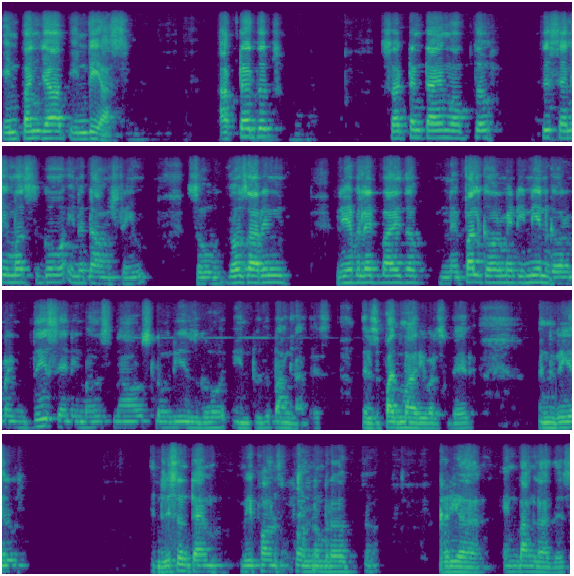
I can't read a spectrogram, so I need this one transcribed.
in Punjab, in Beas. After the certain time of the this animals go in the downstream. So those are in rehabilitated by the Nepal government, Indian government. These animals now slowly go into the Bangladesh. There is Padma rivers there, and real in recent time, we found some number of uh, in Bangladesh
